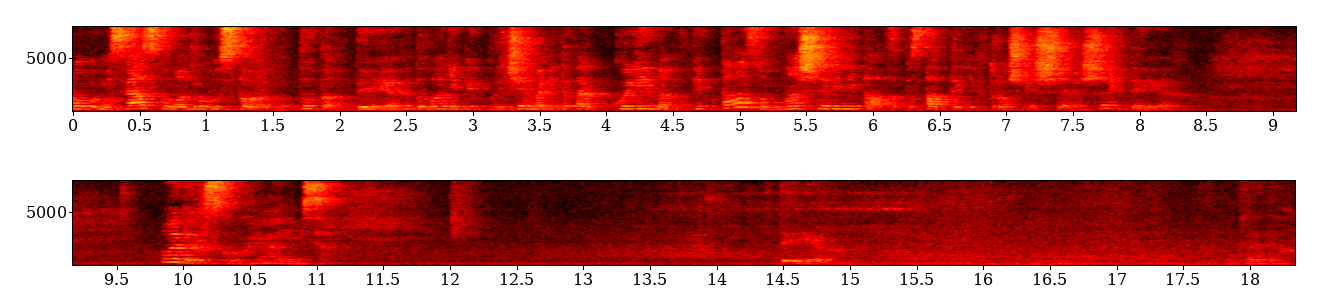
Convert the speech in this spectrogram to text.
Робимо зв'язку на другу сторону. Тут вдих, долоні під плечима. І тепер коліна під тазом на ширині таза. Поставте їх трошки ширше. Вдих. Видих, скругляємося. Вдих. Видих.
